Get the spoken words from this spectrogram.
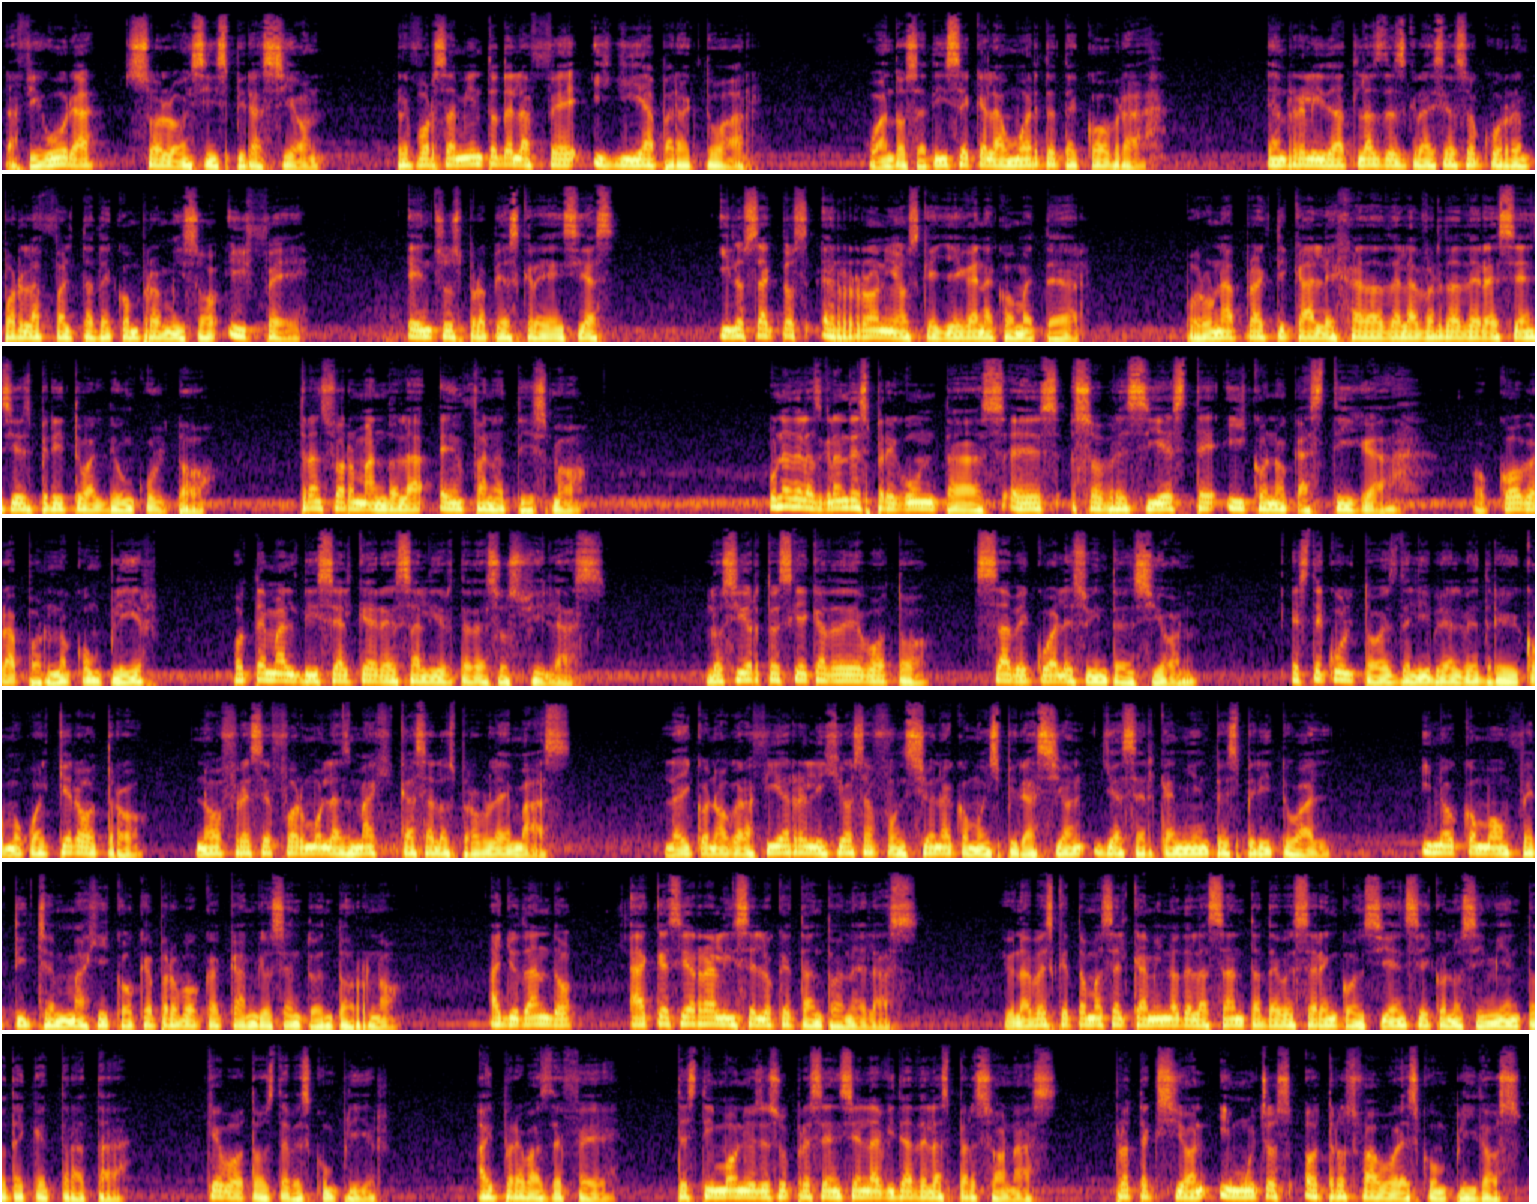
La figura solo es inspiración, reforzamiento de la fe y guía para actuar. Cuando se dice que la muerte te cobra, en realidad las desgracias ocurren por la falta de compromiso y fe en sus propias creencias y los actos erróneos que llegan a cometer por una práctica alejada de la verdadera esencia espiritual de un culto, transformándola en fanatismo. Una de las grandes preguntas es sobre si este ícono castiga o cobra por no cumplir o te maldice al querer salirte de sus filas. Lo cierto es que cada devoto sabe cuál es su intención. Este culto es de libre albedrío y como cualquier otro, no ofrece fórmulas mágicas a los problemas. La iconografía religiosa funciona como inspiración y acercamiento espiritual, y no como un fetiche mágico que provoca cambios en tu entorno, ayudando a que se realice lo que tanto anhelas. Y una vez que tomas el camino de la santa debes ser en conciencia y conocimiento de qué trata, qué votos debes cumplir. Hay pruebas de fe, testimonios de su presencia en la vida de las personas, protección y muchos otros favores cumplidos.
